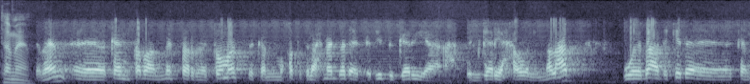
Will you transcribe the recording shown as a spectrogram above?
تمام تمام آه، كان طبعا مستر توماس كان مخطط الأحمال بدأ التدريب بالجري بالجري حول الملعب وبعد كده آه، كان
